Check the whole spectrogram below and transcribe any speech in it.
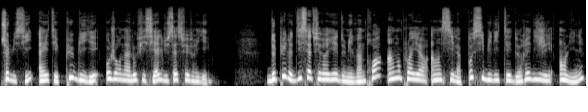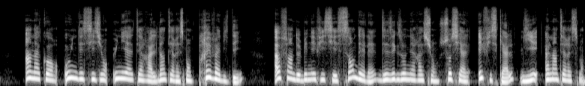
Celui-ci a été publié au journal officiel du 16 février. Depuis le 17 février 2023, un employeur a ainsi la possibilité de rédiger en ligne un accord ou une décision unilatérale d'intéressement prévalidée afin de bénéficier sans délai des exonérations sociales et fiscales liées à l'intéressement.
